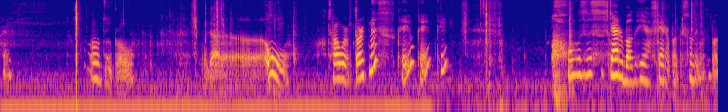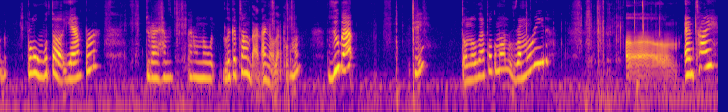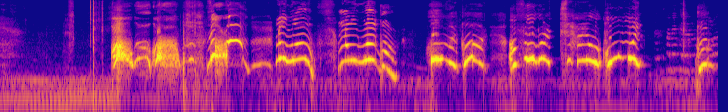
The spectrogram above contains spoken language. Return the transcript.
Okay. Oh dude, bro. We got a uh, oh Tower of Darkness. Okay, okay, okay. What was this? Scatterbug. Yeah, Scatterbug. Something with a bug. Bro, what the? Yamper? Dude, I have, I don't know what, Lickitung, that, I know that Pokemon. Zubat. Okay. Don't know that Pokemon. Remoraid. Um, Entei. Oh! Oh! No! No! No! No! Oh my god! A full art channel! Oh my god!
